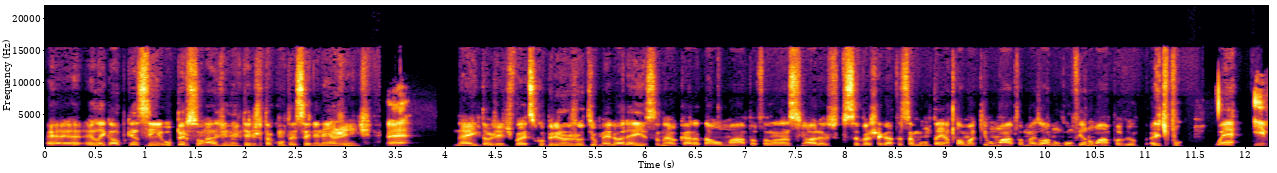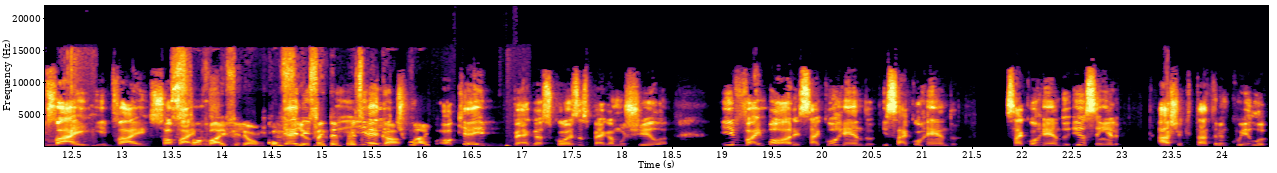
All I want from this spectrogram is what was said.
é, é, é, legal porque assim, o personagem não entende o que tá acontecendo e nem a gente. É. Né, então a gente vai descobrindo junto. E o melhor é isso, né? O cara dá um mapa falando assim: olha, você vai chegar até essa montanha, toma aqui um mapa, mas ó, não confia no mapa, viu? Aí, tipo, ué. E vai, e vai, só vai. Só vai, filho. filhão, confia, ele, sem tempo pra explicar. Ele, tipo, vai. Ok, pega as coisas, pega a mochila e vai embora, e sai correndo, e sai correndo. Sai correndo, e assim, ele acha que tá tranquilo,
